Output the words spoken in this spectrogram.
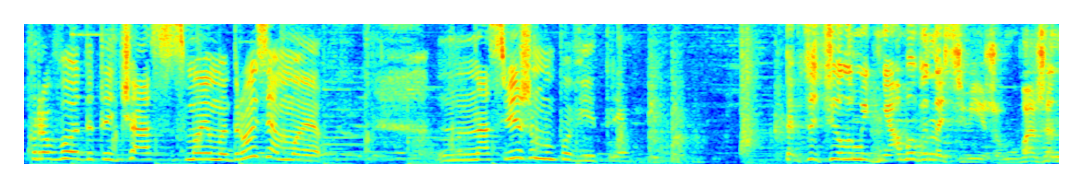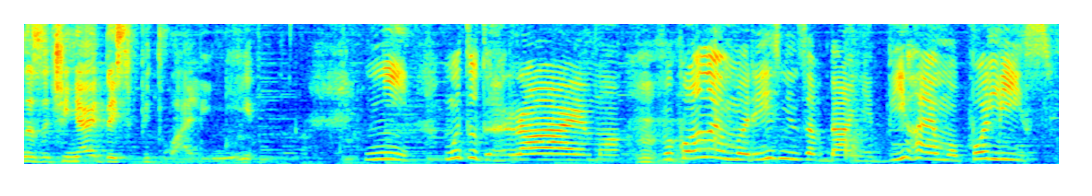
проводити час з моїми друзями на свіжому повітрі. Так це цілими днями ви на свіжому. Вас же не зачиняють десь в підвалі, ні. Ні, ми тут граємо, виконуємо різні завдання, бігаємо по лісу.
